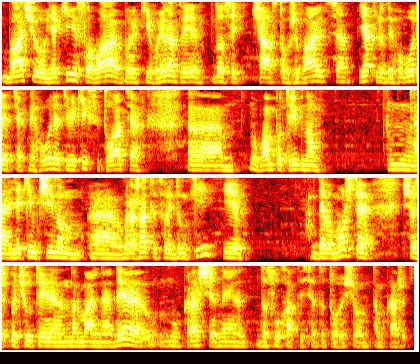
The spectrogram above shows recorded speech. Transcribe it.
бачу, які слова або які вирази досить часто вживаються, як люди говорять, як не говорять, і в яких ситуаціях е, ну, вам потрібно е, яким чином е, виражати свої думки, і де ви можете щось почути нормальне, а де ну, краще не дослухатися до того, що вам там кажуть.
